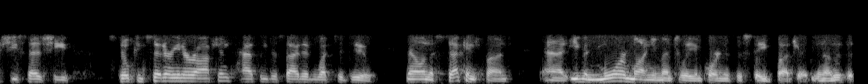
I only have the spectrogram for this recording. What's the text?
She says she's still considering her options, hasn't decided what to do. Now, on the second front, uh, even more monumentally important is the state budget. You know, there's a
